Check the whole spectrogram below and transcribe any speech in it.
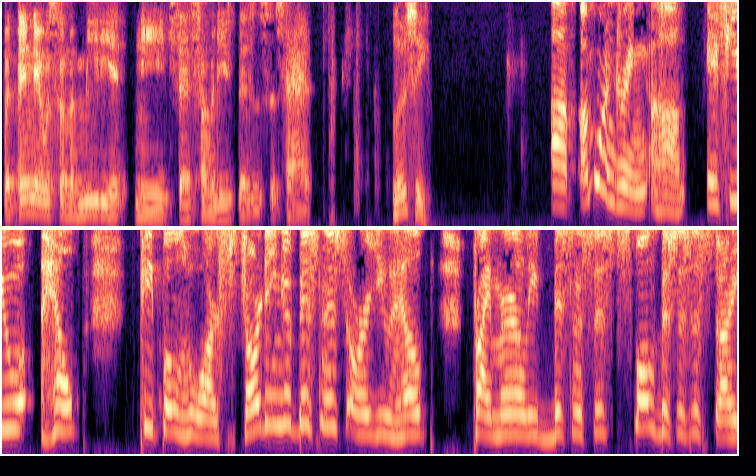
But then there were some immediate needs that some of these businesses had. Lucy, uh, I'm wondering um, if you help people who are starting a business or you help primarily businesses, small businesses that are,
